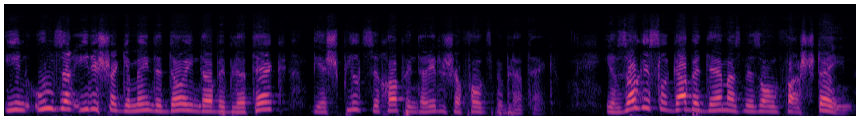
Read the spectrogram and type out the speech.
in unserer jüdischen Gemeinde da in der Bibliothek, wie es spielt sich ab in der jüdischen Volksbibliothek. Ich sage es sogar bei dem, als wir sollen verstehen,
